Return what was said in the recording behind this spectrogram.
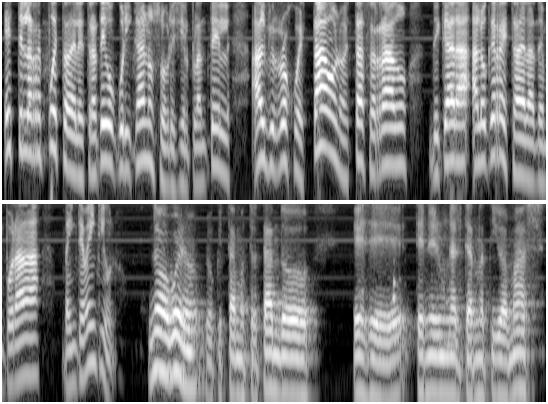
esta es la respuesta del estratego curicano sobre si el plantel albirrojo está o no está cerrado de cara a lo que resta de la temporada 2021. No, bueno, lo que estamos tratando es de tener una alternativa más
